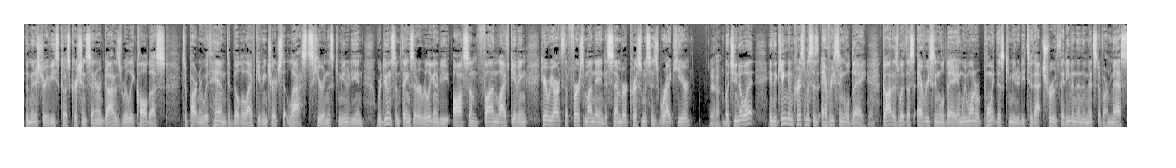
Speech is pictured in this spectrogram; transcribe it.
the ministry of East Coast Christian Center, and God has really called us to partner with Him to build a life giving church that lasts here in this community. And we're doing some things that are really going to be awesome, fun, life giving. Here we are, it's the first Monday in December. Christmas is right here. Yeah. But you know what? In the kingdom, Christmas is every single day. God is with us every single day. And we want to point this community to that truth that even in the midst of our mess,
